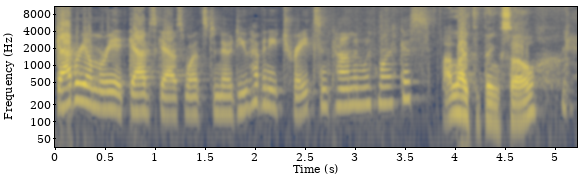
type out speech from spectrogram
Gabrielle Marie at Gabs Gabs wants to know, do you have any traits in common with Marcus? I like to think so.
